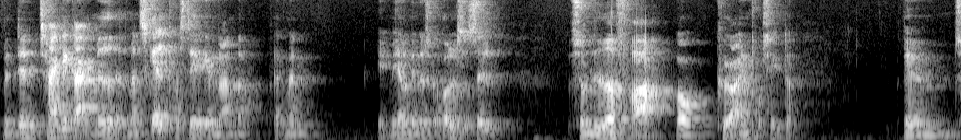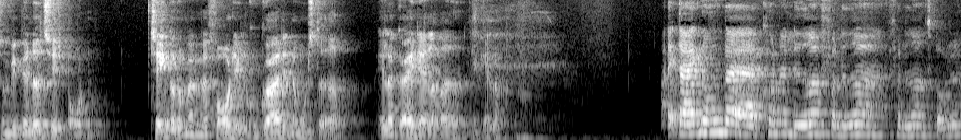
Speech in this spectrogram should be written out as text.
men den tankegang med, at man skal præstere gennem andre, at man mere eller mindre skal holde sig selv som leder fra at køre egne projekter, øhm, som vi bliver nødt til i sporten. Tænker du, man med fordel kunne gøre det nogle steder? Eller gør I det allerede i Gallup? Ej, der er ikke nogen, der kun er ledere for, ledere, for lederens rolle.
